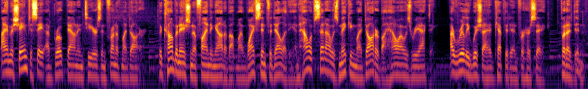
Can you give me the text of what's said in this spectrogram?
I am ashamed to say I broke down in tears in front of my daughter. The combination of finding out about my wife's infidelity and how upset I was making my daughter by how I was reacting. I really wish I had kept it in for her sake, but I didn't.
